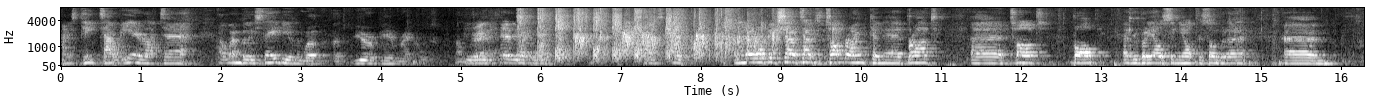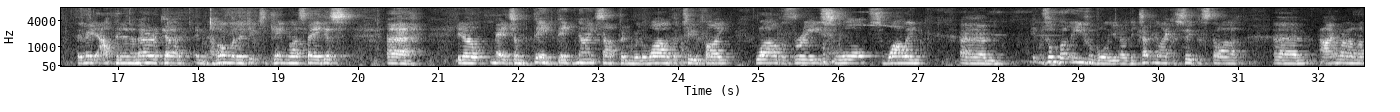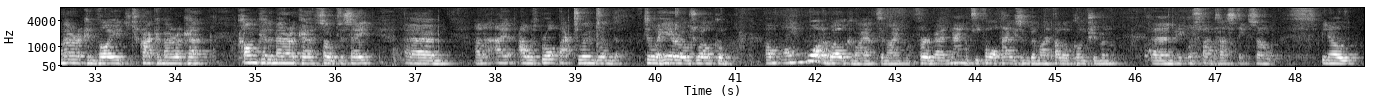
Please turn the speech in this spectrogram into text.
and it's peaked out here at uh, at Wembley Stadium. And Well, a European record. Unbelievable. and you know, a big shout out to Top Rank and uh, Brad, uh, Todd, Bob, everybody else in the office over there. Um, they made it happen in America, in the home of the Gypsy King, Las Vegas. Uh, you know, made some big, big nights happen with the Wilder 2 fight, Wilder 3, Schwarz, Wallin. Um, it was unbelievable, you know, they treated me like a superstar. Um, I went on an American voyage to crack America, conquered America, so to say. Um, and I, I was brought back to England to a hero's welcome. And, and what a welcome I had tonight from uh, 94,000 of my fellow countrymen. Um, it was fantastic. So, you know,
